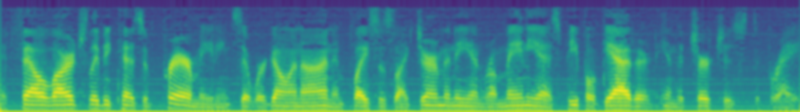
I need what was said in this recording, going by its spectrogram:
It fell largely because of prayer meetings that were going on in places like Germany and Romania as people gathered in the churches to pray,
